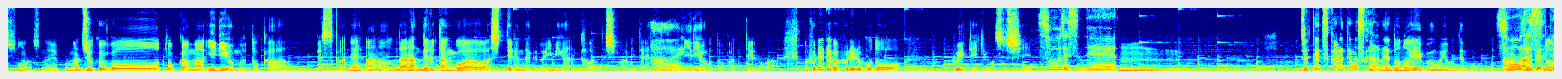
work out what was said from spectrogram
そうなんですね。まあ熟語とか、まあ、イディオムとかですかね。あの並んでる単語は知ってるんだけど意味が変わってしまうみたいはないイディオムとかっていうのは、まあ触れれば触れるほど増えていきますし、そうですねう。ん。絶対使われてますからね、どの英文を読んでも。あるそうですねある程度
